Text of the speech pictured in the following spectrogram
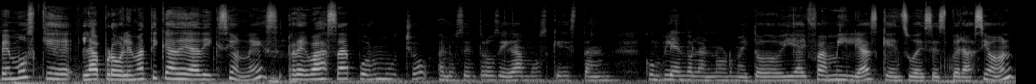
vemos que la problemática de adicciones rebasa por mucho a los centros, digamos, que están cumpliendo la norma y todo. Y hay familias que en su desesperación,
